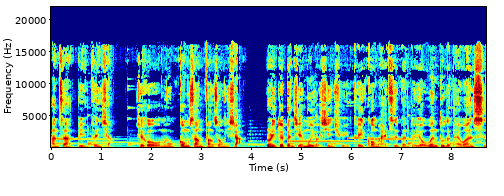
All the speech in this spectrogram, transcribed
按赞并分享。最后，我们工商放送一下：若你对本节目有兴趣，可以购买纸本的《有温度的台湾史》，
